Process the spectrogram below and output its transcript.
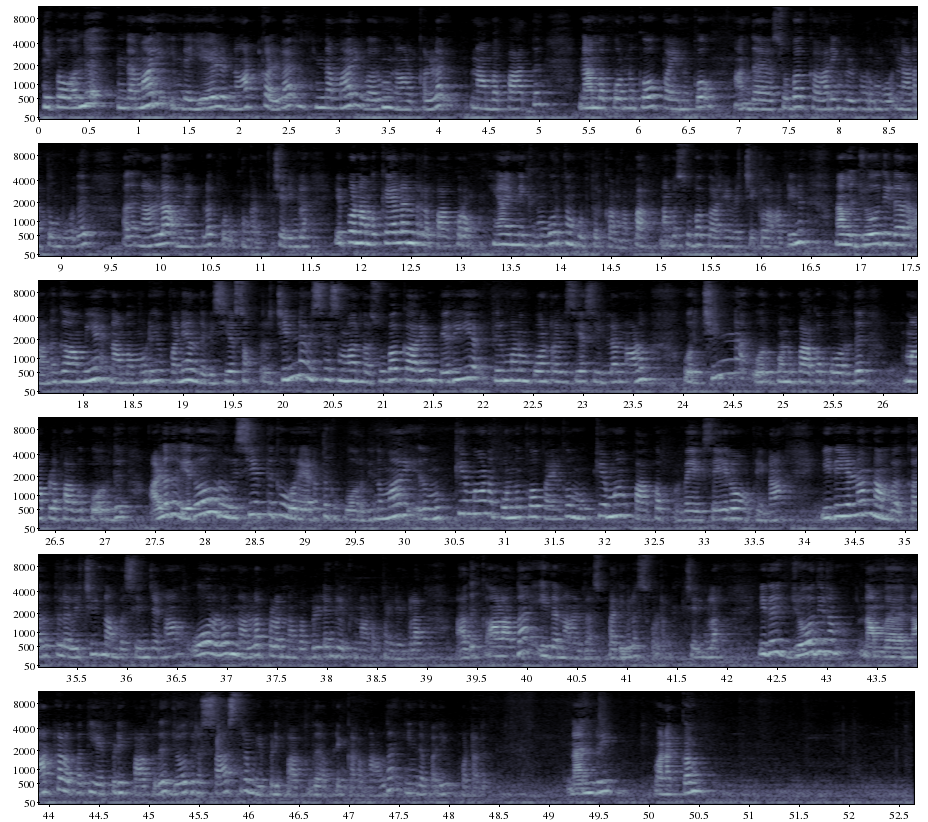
இப்போ வந்து இந்த மாதிரி இந்த ஏழு நாட்களில் இந்த மாதிரி வரும் நாட்களில் நாம் பார்த்து நம்ம பொண்ணுக்கோ பையனுக்கோ அந்த சுப காரியங்கள் வரும்போது நடத்தும் போது அது நல்ல அமைப்பில் கொடுக்குங்க. சரிங்களா? இப்போ நம்ம கேலண்டரில் பார்க்குறோம். ஏன் இன்னைக்கு முகூர்த்தம் கொடுத்துருக்காங்கப்பா? நம்ம சுப காரியம் வச்சுக்கலாம் அப்படின்னு நம்ம ஜோதிடர் அணுகாமையே நம்ம முடிவு பண்ணி அந்த விசேஷம் ஒரு சின்ன விசேஷமாக இருந்த சுப காரியம் பெரிய திருமணம் போன்ற விசேஷம் இல்லைனாலும் ஒரு சின்ன ஒரு பொண்ணு பார்க்க போகிறது மாப்பிள்ளை பார்க்க போகிறது அல்லது ஏதோ ஒரு விஷயத்துக்கு ஒரு இடத்துக்கு போகிறது இந்த மாதிரி இது முக்கியமான பொண்ணுக்கோ பையனுக்கோ முக்கியமாக பார்க்க செய்கிறோம் அப்படின்னா இதையெல்லாம் நம்ம கருத்தில் வச்சு நம்ம செஞ்சோன்னா ஓரளவு நல்ல பலன் நம்ம பிள்ளைங்களுக்கு நடக்கும் இல்லைங்களா? அதுக்கான தான் இதை நான் இந்த பதிவில் சொல்கிறேன் சரிங்களா? இது ஜோதிடம் நம்ம நாட்களை பற்றி எப்படி பார்க்குது ஜோதிட சாஸ்திரம் எப்படி பார்க்குது அப்படிங்கறதுனால தான் இந்த பதிவு போட்டது. நன்றி வணக்கம்.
